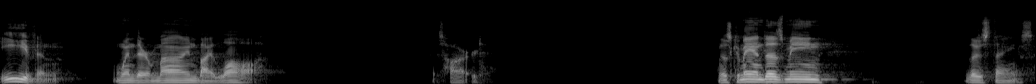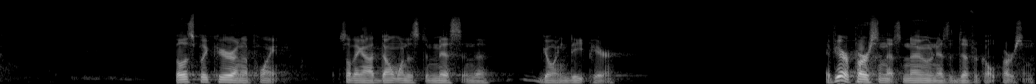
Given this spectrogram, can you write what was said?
even when they're mine by law. It's hard. This command does mean those things. But let's be clear on a point, something I don't want us to miss in the going deep here. If you're a person that's known as a difficult person,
